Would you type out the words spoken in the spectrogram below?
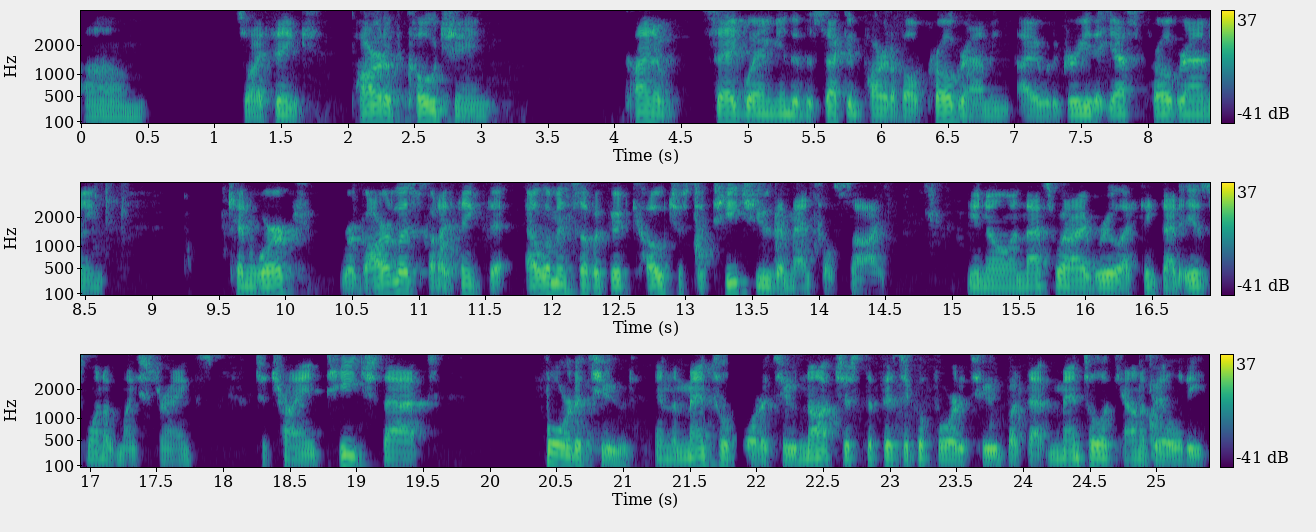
Um, so I think part of coaching kind of segueing into the second part about programming, I would agree that yes, programming can work regardless, but I think the elements of a good coach is to teach you the mental side, you know, and that's what I really, I think that is one of my strengths to try and teach that fortitude and the mental fortitude, not just the physical fortitude, but that mental accountability,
